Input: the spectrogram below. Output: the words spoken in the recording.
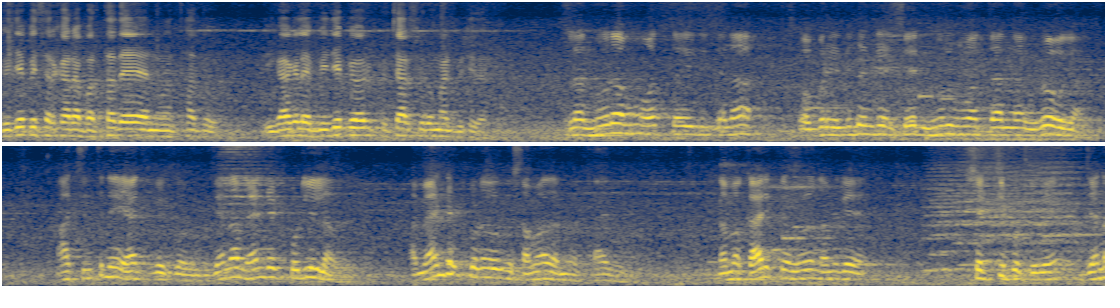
ಬಿ ಜೆ ಪಿ ಸರ್ಕಾರ ಬರ್ತದೆ ಅನ್ನುವಂಥದ್ದು ಈಗಾಗಲೇ ಬಿ ಜೆ ಪಿಯವರು ಪ್ರಚಾರ ಶುರು ಮಾಡಿಬಿಟ್ಟಿದ್ದಾರೆ. ಅಲ್ಲ ನೂರ ಮೂವತ್ತೈದು ಜನ ಒಬ್ಬರು ಇಂಡಿಪೆಂಡೆಂಟ್ ಸೇರಿ ನೂರ ಮೂವತ್ತನ್ನು ವಿರೋಧ. ಆ ಚಿಂತನೆ ಯಾಕೆ ಬೇಕು ಅವ್ರಿಗೆ? ಜನ ಮ್ಯಾಂಡೇಟ್ ಕೊಡಲಿಲ್ಲ ಅವರು. ಆ ಮ್ಯಾಂಡೇಟ್ ಕೊಡೋವ್ರಿಗೆ ಸಮಾಧಾನ ಕಾಯ್ದು ನಮ್ಮ ಕಾರ್ಯಕ್ರಮಗಳು ನಮಗೆ ಶಕ್ತಿ ಕೊಟ್ಟಿವೆ. ಜನ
